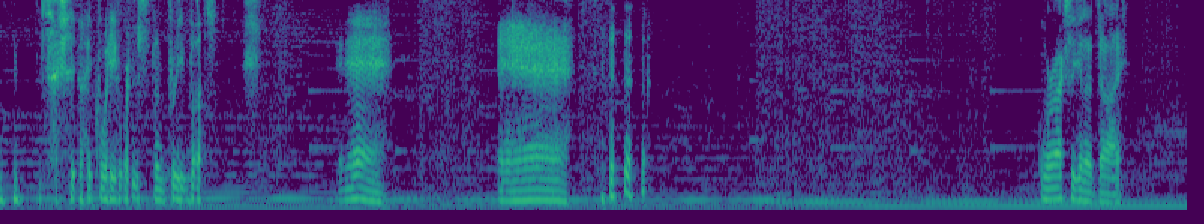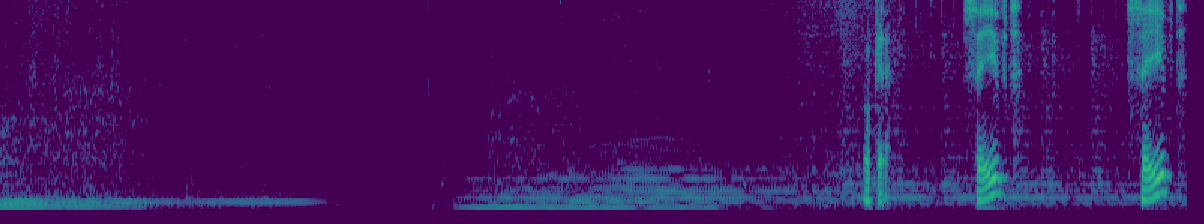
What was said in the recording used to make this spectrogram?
that. it's actually like way worse than pre-buff. Yeah. Yeah. We're actually gonna die. Okay. Saved? Saved?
